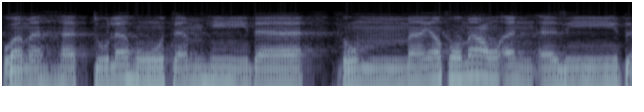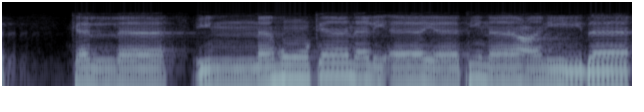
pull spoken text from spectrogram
ومهدت له تمهيدا ثم يطمع أن أزيد كَلَّا إِنَّهُ كَانَ لِآيَاتِنَا عَنِيدًا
